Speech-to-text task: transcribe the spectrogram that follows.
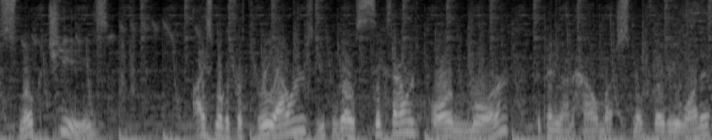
smoke cheese, I smoke it for three hours. You can go six hours or more, depending on how much smoke flavor you want it.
